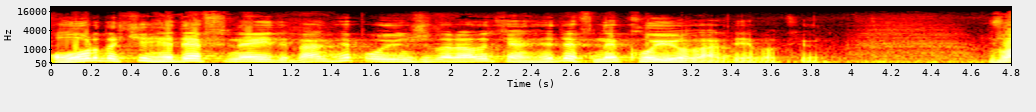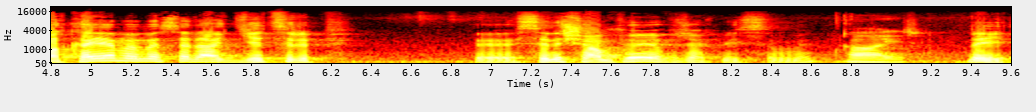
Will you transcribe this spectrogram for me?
oradaki hedef neydi? Ben hep oyuncuları alırken hedef ne koyuyorlar diye bakıyorum. Vakayeme mesela getirip e, seni şampiyon yapacak bir isim mi? Hayır. Değil.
